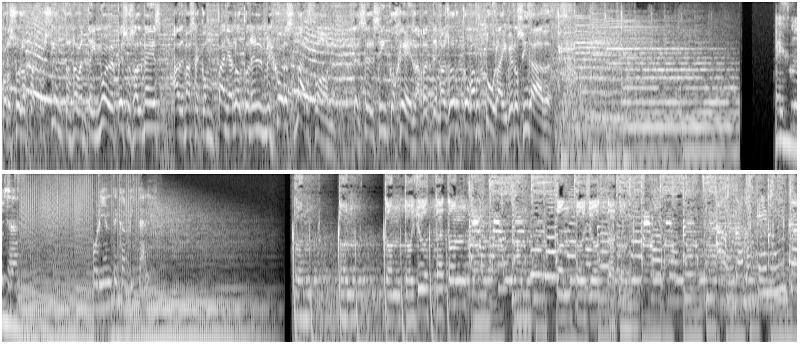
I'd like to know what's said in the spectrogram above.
por solo 499 pesos al mes. Además, acompáñalo con el mejor smartphone. Telcel 5G, la red de mayor cobertura y velocidad. Escuchas Oriente Capital. Ton, ton, ton Toyota, ton, ton Toyota, ton. Ahora más que nunca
